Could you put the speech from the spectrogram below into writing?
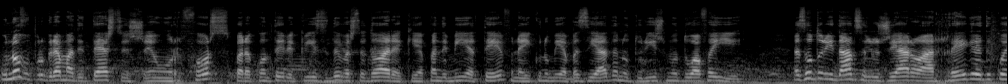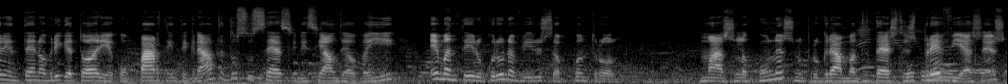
O novo programa de testes é um reforço para conter a crise devastadora que a pandemia teve na economia baseada no turismo do Havaí. As autoridades elogiaram a regra de quarentena obrigatória como parte integrante do sucesso inicial de Havaí em manter o coronavírus sob controle. Mas lacunas no programa de testes pré-viagens,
